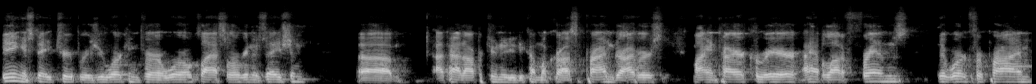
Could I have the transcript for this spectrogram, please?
being a state trooper, is you're working for a world class organization. Um, I've had opportunity to come across Prime drivers my entire career. I have a lot of friends that work for Prime,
